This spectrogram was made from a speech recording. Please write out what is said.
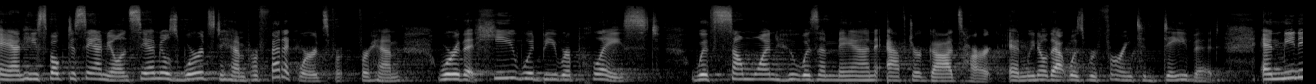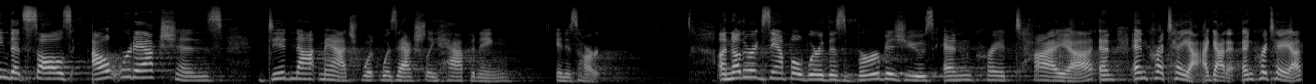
and he spoke to Samuel. And Samuel's words to him, prophetic words for, for him, were that he would be replaced with someone who was a man after God's heart. And we know that was referring to David, and meaning that Saul's outward actions did not match what was actually happening in his heart. Another example where this verb is used, enkrateia, and enkrateia, I got it, enkrateia.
